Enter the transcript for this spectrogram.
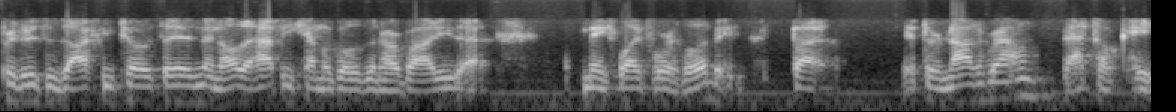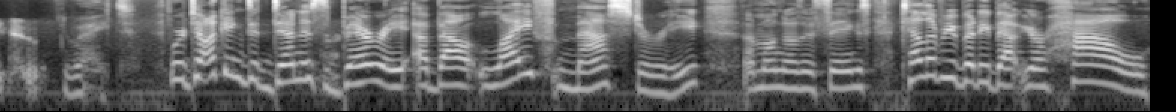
produces oxytocin and all the happy chemicals in our body that makes life worth living. But if they're not around, that's okay too. Right. We're talking to Dennis Berry about life mastery, among other things. Tell everybody about your how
